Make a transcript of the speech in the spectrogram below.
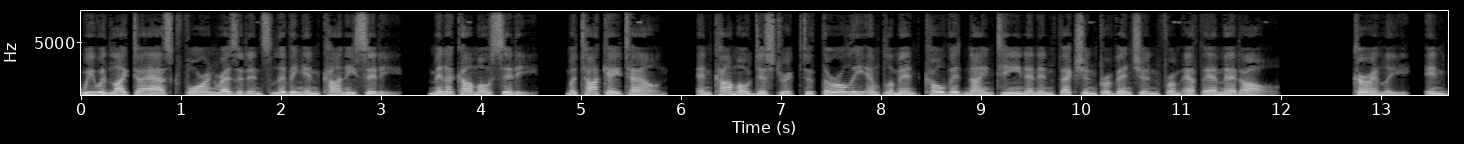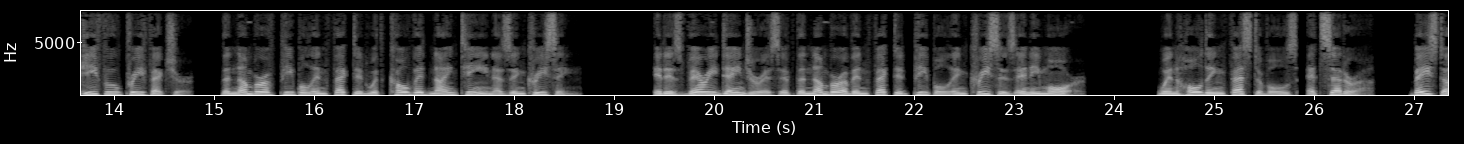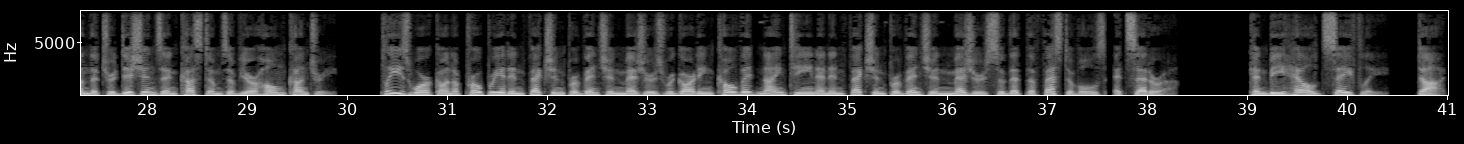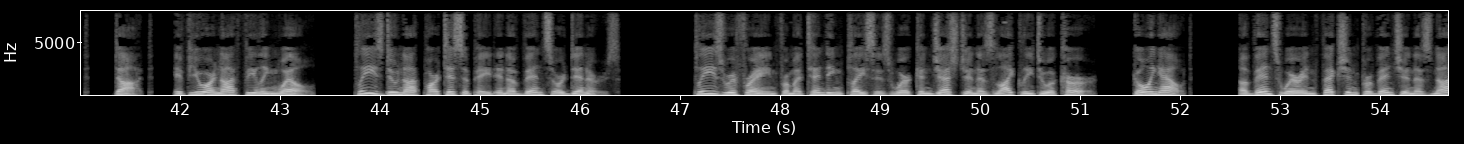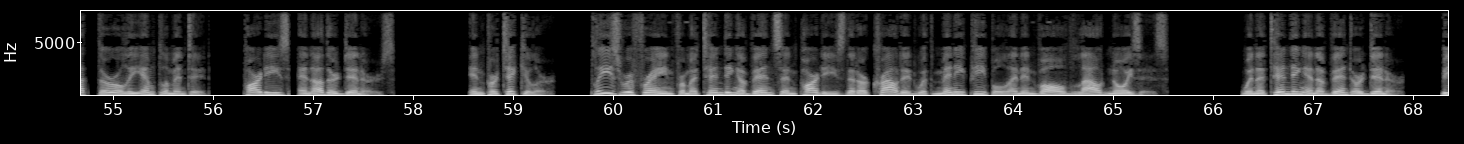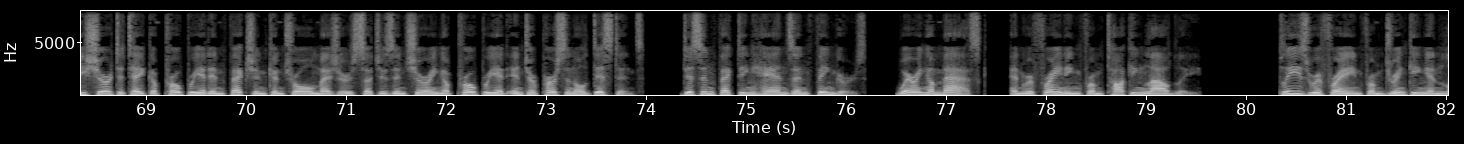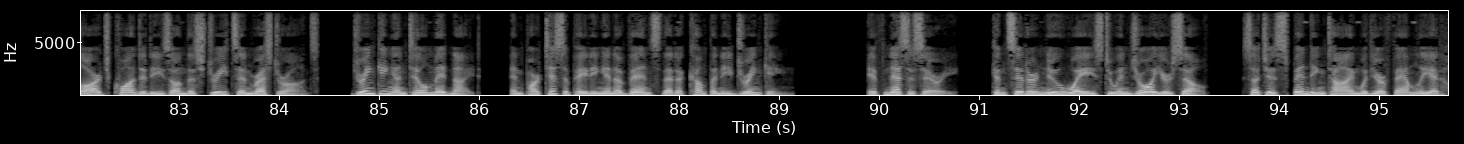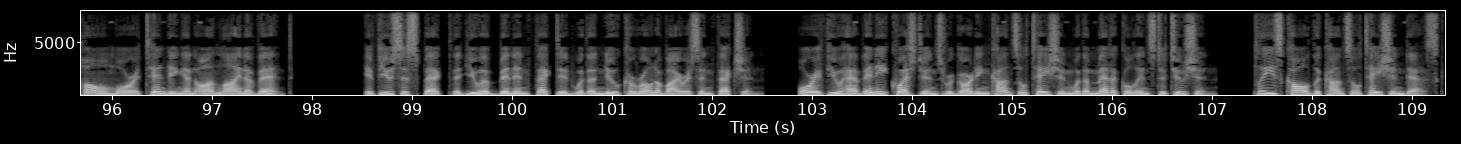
We would like to ask foreign residents living in Kani City, Minokamo City, Mitake Town, and Kamo District to thoroughly implement COVID-19 and infection prevention from FM et al. Currently, in Gifu Prefecture, the number of people infected with COVID-19 is increasing. It is very dangerous if the number of infected people increases any more. When holding festivals, etc. Based on the traditions and customs of your home country, please work on appropriate infection prevention measures regarding COVID-19 and infection prevention measures so that the festivals, etc. can be held safely. Dot. Dot. If you are not feeling well, please do not participate in events or dinners. Please refrain from attending places where congestion is likely to occur, going out, events where infection prevention is not thoroughly implemented, parties, and other dinners. In particular, please refrain from attending events and parties that are crowded with many people and involve loud noises. When attending an event or dinner, be sure to take appropriate infection control measures such as ensuring appropriate interpersonal distance, disinfecting hands and fingers, wearing a mask, and refraining from talking loudly. Please refrain from drinking in large quantities on the streets and restaurants, drinking until midnight, and participating in events that accompany drinking. If necessary, consider new ways to enjoy yourself, such as spending time with your family at home or attending an online event. If you suspect that you have been infected with a new coronavirus infection, or if you have any questions regarding consultation with a medical institution, please call the consultation desk.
